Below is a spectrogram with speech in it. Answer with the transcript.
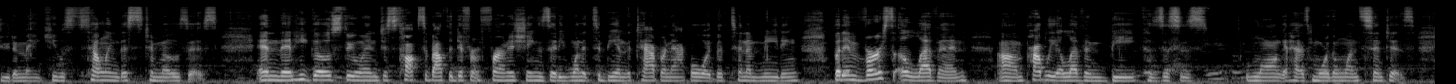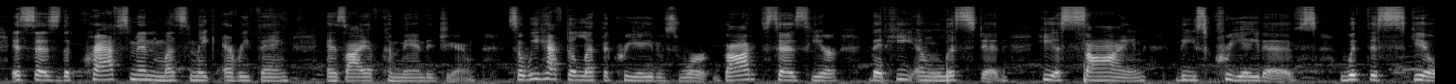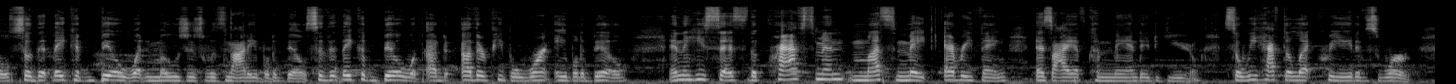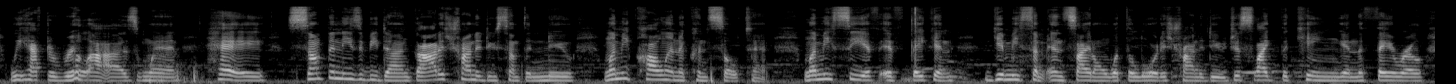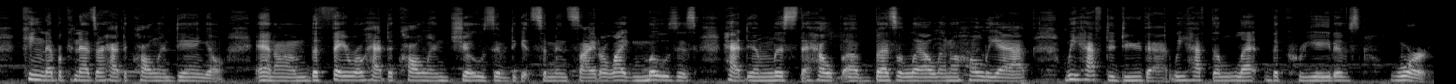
you to make. He was telling this to Moses. And then he goes through and just talks about the different furnishings that he wanted to be in the tabernacle or the tent of meeting. But in verse 11, um, probably 11b, because this is long, it has more than one sentence, it says, The craftsman must make everything as I have commanded you. So we have to let the creatives work. God says here that He enlisted, He assigned these creatives with this skill so that they could build what Moses was not able to build, so that they could build what other people weren't able to build. And then he says, The craftsman must make everything as I have commanded you. So we have to let creatives work. We have to realize when, hey, something needs to be done. God is trying to do something new. Let me call in a consultant. Let me see if, if they can give me some insight on what the Lord is trying to do. Just like the king and the Pharaoh, King Nebuchadnezzar had to call in Daniel, and um, the Pharaoh had to call in Joseph to get some insight, or like Moses had to enlist the help of Bezalel and Aholiab. We have to do that. We have to let the creatives work.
